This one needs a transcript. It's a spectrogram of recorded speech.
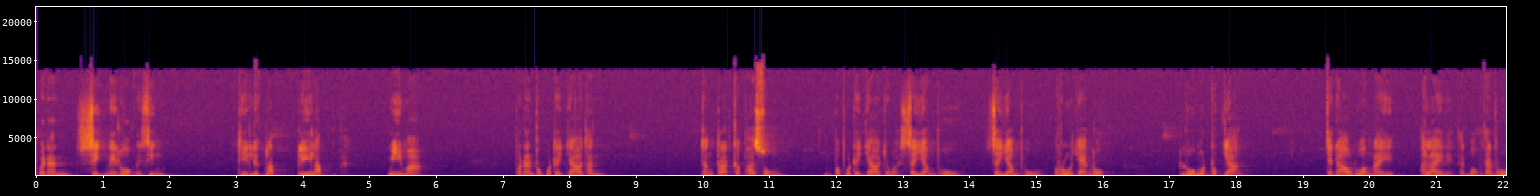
เพราะนั้นสิ่งในโลกในสิ่งที่ลึกลับลี้ลับมีมาก เพราะนั้นพระพุทธเจ้าท่านจังตรัสกับพระสงฆ์พระพุทธเจ้าจะว่าสยามภู สยามภูรู้แจ้งโลก รู้หมดทุกอย่าง จะดาวดวงไหนอะไรเนี่ยท่านบอกท่านรู้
